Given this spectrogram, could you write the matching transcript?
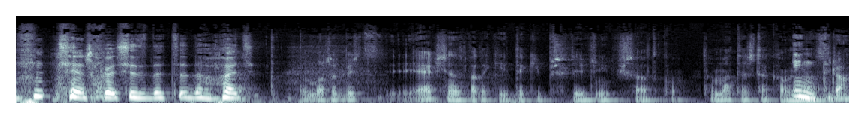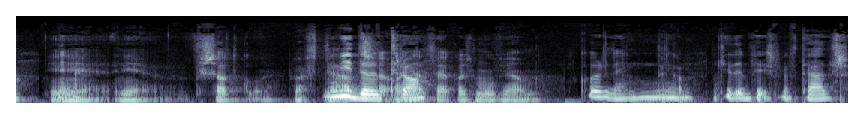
Ciężko się zdecydować. To może być, jak się nazywa taki, taki przelicznik w środku? To ma też taką Intro. nazwę. Nie, nie, nie, w środku. Chyba w teatrze Middletro. Oni to jakoś mówią. Kurde, nie kiedy byliśmy w teatrze.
